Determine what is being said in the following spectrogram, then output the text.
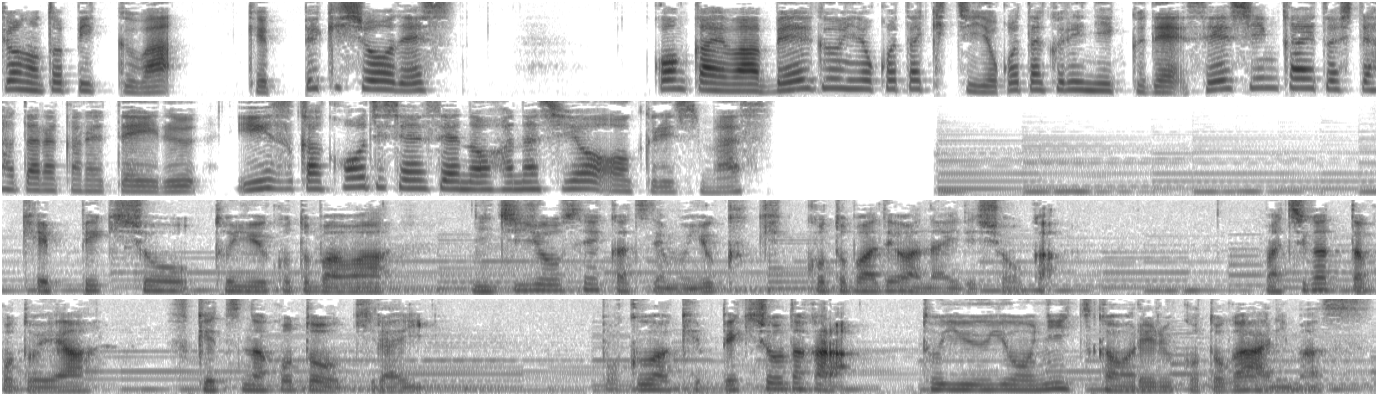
今日のトピックは、潔癖症です。今回は米軍横田基地横田クリニックで精神科医として働かれている飯塚浩二先生のお話をお送りします。潔癖症という言葉は日常生活でもよく聞く言葉ではないでしょうか？間違ったことや不潔なことを嫌い僕は潔癖症だからというように使われることがあります。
